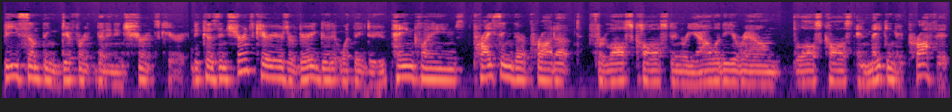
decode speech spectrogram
be something different than an insurance carrier because insurance carriers are very good at what they do, paying claims, pricing their product for loss cost and reality around the loss cost and making a profit,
